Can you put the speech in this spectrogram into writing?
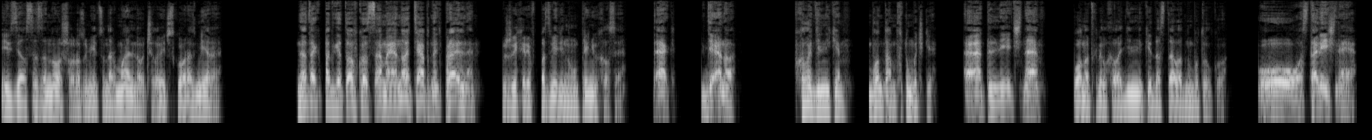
и взялся за нож, разумеется, нормального человеческого размера. «Ну так подготовку самое оно тяпнуть, правильно?» Жихарев по-звериному принюхался. «Так, где оно?» «В холодильнике. Вон там, в тумбочке». «Отлично!» Он открыл холодильник и достал одну бутылку. «О, столичная!»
